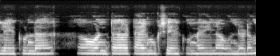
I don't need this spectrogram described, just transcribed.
లేకుండా వంట టైంకి చేయకుండా ఇలా ఉండడం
